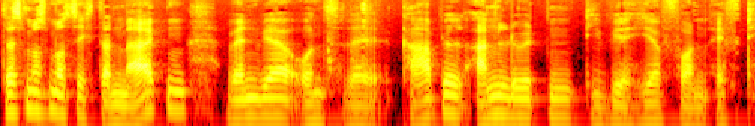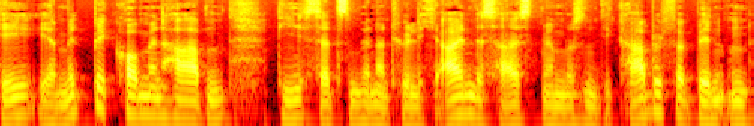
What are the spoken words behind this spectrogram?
Das muss man sich dann merken, wenn wir unsere Kabel anlöten, die wir hier von FT hier mitbekommen haben. Die setzen wir natürlich ein. Das heißt, wir müssen die Kabel verbinden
